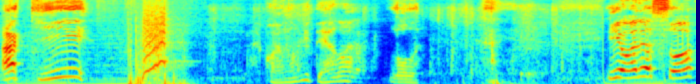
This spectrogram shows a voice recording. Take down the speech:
Aqui qual é o nome dela? Lola. E olha só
